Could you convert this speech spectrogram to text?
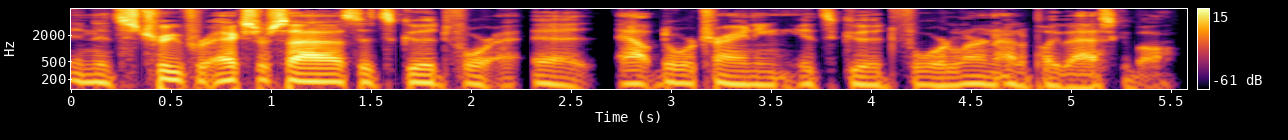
and it's true for exercise. It's good for uh, outdoor training. It's good for learning how to play basketball.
